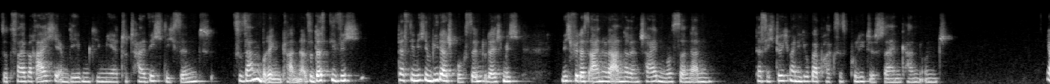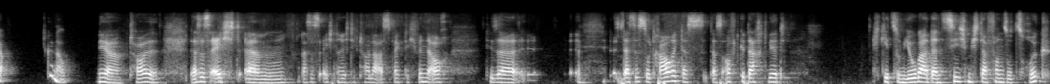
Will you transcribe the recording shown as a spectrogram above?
so zwei Bereiche im Leben, die mir total wichtig sind, zusammenbringen kann. Also dass die sich, dass die nicht im Widerspruch sind oder ich mich nicht für das eine oder andere entscheiden muss, sondern dass ich durch meine Yoga-Praxis politisch sein kann. Und ja, genau. Ja, toll. Das ist echt, ähm, das ist echt ein richtig toller Aspekt. Ich finde auch dieser, äh, das ist so traurig, dass, dass oft gedacht wird, ich gehe zum Yoga und dann ziehe ich mich davon so zurück.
